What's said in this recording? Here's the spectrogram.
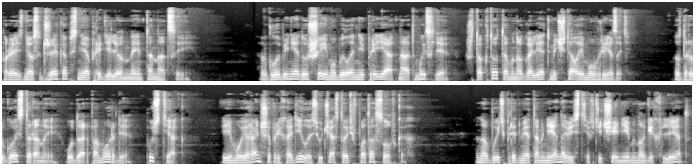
произнес Джекоб с неопределенной интонацией. В глубине души ему было неприятно от мысли, что кто-то много лет мечтал ему врезать. С другой стороны, удар по морде – пустяк. Ему и раньше приходилось участвовать в потасовках. Но быть предметом ненависти в течение многих лет...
